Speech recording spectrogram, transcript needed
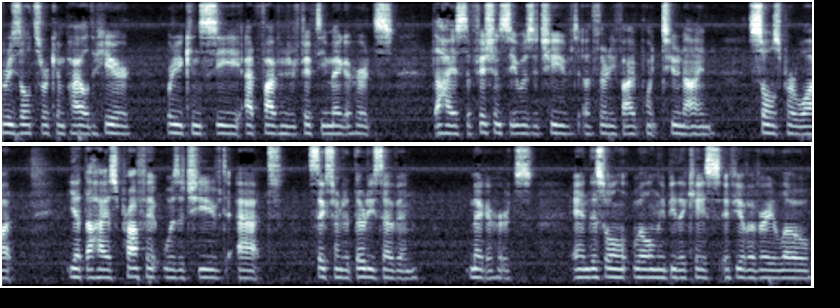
The results were compiled here where you can see at 550 megahertz the highest efficiency was achieved of 35.29 sols per watt yet the highest profit was achieved at 637 megahertz and this will, will only be the case if you have a very low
